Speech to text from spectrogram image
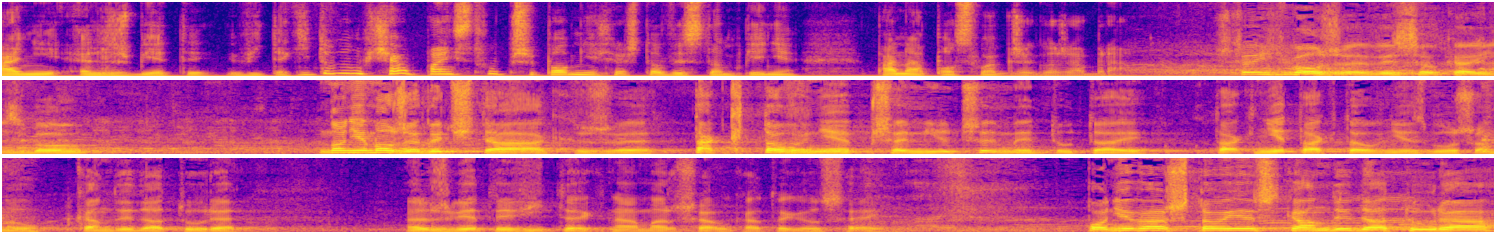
pani Elżbiety Witek. I tu bym chciał Państwu przypomnieć też to wystąpienie pana posła Grzegorza Brauna. Szczęść Boże, Wysoka Izbo. No nie może być tak, że taktownie przemilczymy tutaj tak nietaktownie zgłoszoną kandydaturę Elżbiety Witek na marszałka tego Sejmu, ponieważ to jest kandydatura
